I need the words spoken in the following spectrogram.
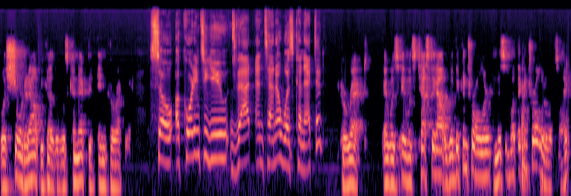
was shorted out because it was connected incorrectly. So, according to you, that antenna was connected? Correct. It was it was tested out with the controller, and this is what the controller looks like.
